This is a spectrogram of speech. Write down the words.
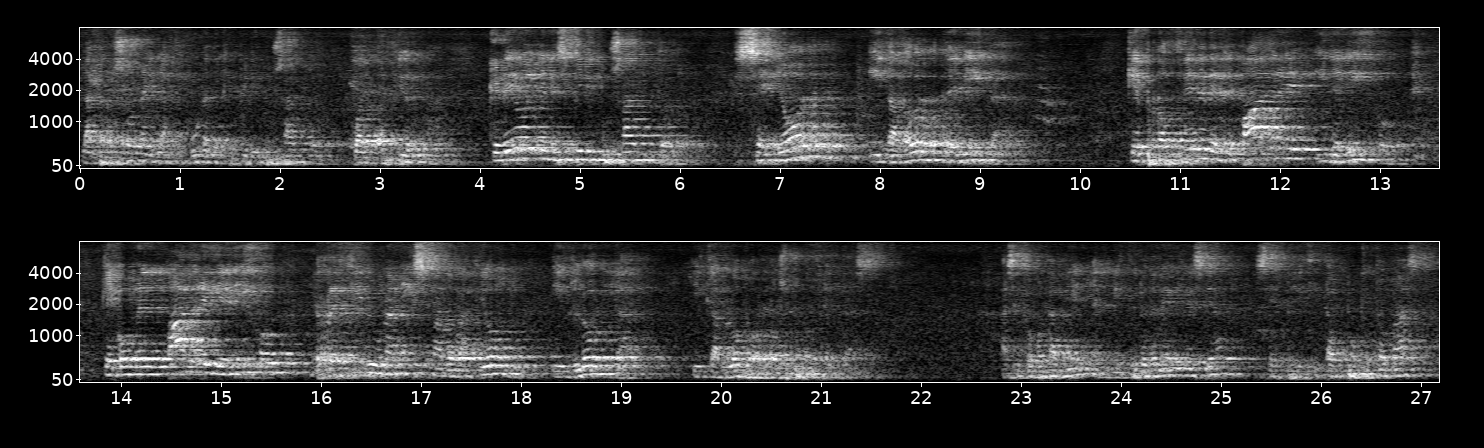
la persona y la figura del Espíritu Santo cuando afirma, creo en el Espíritu Santo, Señor y dador de vida, que procede del Padre y del Hijo, que con el Padre y el Hijo recibe una misma adoración y gloria y que habló por los profetas. Así como también el misterio de la Iglesia se explicita un poquito más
